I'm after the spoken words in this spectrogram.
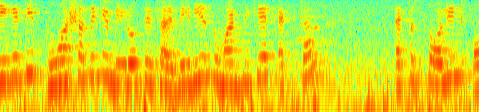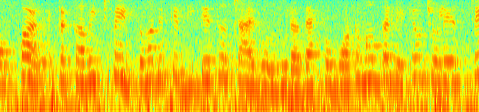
নেগেটিভ ধোঁয়াশা থেকে বেরোতে চায়, বেরিয়ে তোমার দিকে একটা একটা সলিড অফার একটা কমিটমেন্ট তোমাদেরকে দিতে তো চায় বন্ধুরা। দেখো বটম অফ দ্য ডেকেও চলে এসছে।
